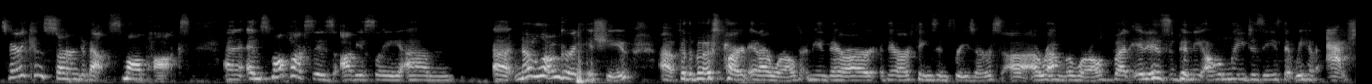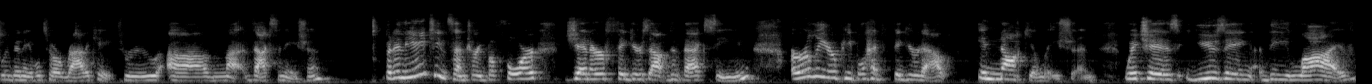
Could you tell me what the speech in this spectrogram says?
is very concerned about smallpox. And, and smallpox is obviously um, uh, no longer an issue uh, for the most part in our world. I mean, there are there are things in freezers uh, around the world, but it has been the only disease that we have actually been able to eradicate through um, vaccination. But in the 18th century, before Jenner figures out the vaccine, earlier people had figured out inoculation, which is using the live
